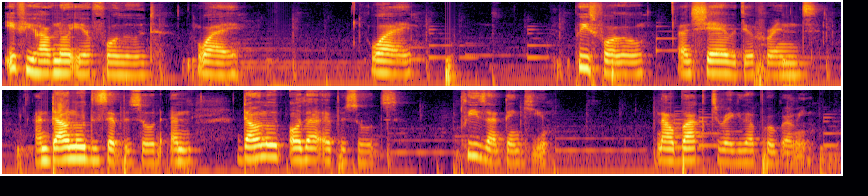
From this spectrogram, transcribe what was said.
if you have not yet followed why? Why? Please follow and share with your friends and download this episode and download other episodes. Please and thank you now back to regular programming.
